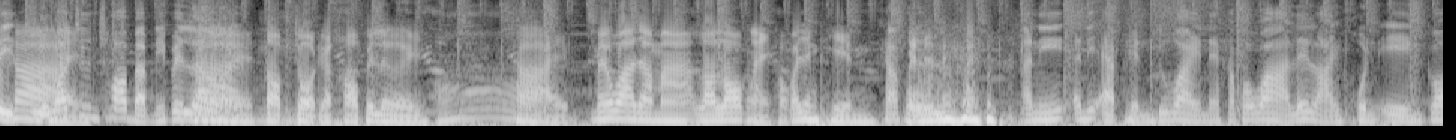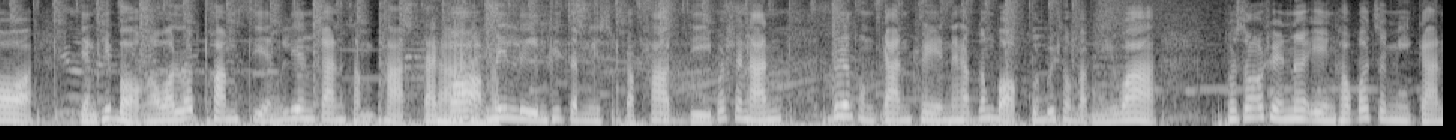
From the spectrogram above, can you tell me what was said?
ติดใช่หรือว่าชื่นชอบแบบนี้ไปเลใช่ยตอบโจทย์กับเขาไปเลยอ๋อ ใช่ ไม่ว่าจะมาล้อลอกไหนเขาก็ยังเทรนครับไปผมเรื่อยอันนี้อันนี้แอบเห็นด้วยนะครับ เพราะว่าหลายๆคนเองก็อย่างที่บอกนะว่าลดความเสี่ยงเลี่ยงการสัมผัส แต่ก็ใช่ครับไม่ลืมที่จะมีสุขภาพดี เพราะฉะนั้นเรื่องของการเทรนนะครับ ต้องบอกคุณผู้ชมแบบนี้ว่า personal trainer เองเขาก็จะมีการ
